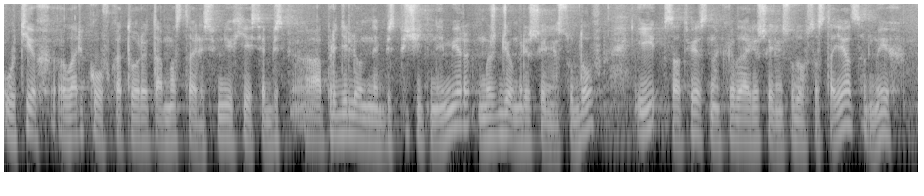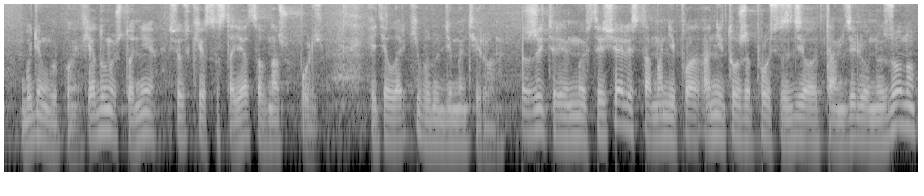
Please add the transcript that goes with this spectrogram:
У тех ларьков, которые там остались, у них есть определенные обеспечительные меры. Мы ждем решения судов. И, соответственно, когда решения судов состоятся, мы их будем выполнять. Я думаю, что они все-таки состоятся в нашу пользу. Эти ларьки будут демонтированы жителями мы встречались, там они, они тоже просят сделать там зеленую зону,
